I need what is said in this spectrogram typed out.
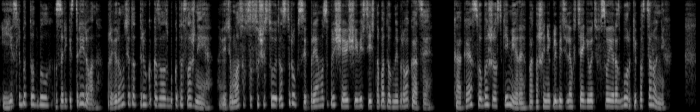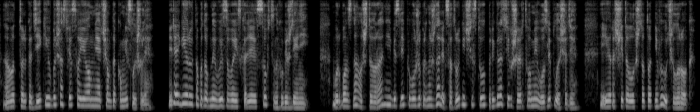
Если бы тот был зарегистрирован, провернуть этот трюк оказалось бы куда сложнее, ведь у массовцев существуют инструкции, прямо запрещающие вестись на подобные провокации. Как и особо жесткие меры по отношению к любителям втягивать в свои разборки посторонних. А вот только дикие в большинстве своем ни о чем таком не слышали. И реагируют на подобные вызовы, исходя из собственных убеждений. Бурбон знал, что ранее Безликого уже принуждали к сотрудничеству, пригрозив жертвами возле площади. И рассчитывал, что тот не выучил урок.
